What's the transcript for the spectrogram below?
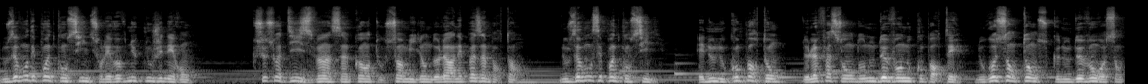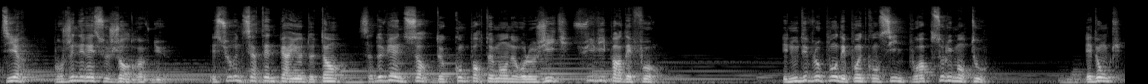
nous avons des points de consigne sur les revenus que nous générons, que ce soit 10, 20, 50 ou 100 millions de dollars n'est pas important. Nous avons ces points de consigne et nous nous comportons de la façon dont nous devons nous comporter. Nous ressentons ce que nous devons ressentir pour générer ce genre de revenus. Et sur une certaine période de temps, ça devient une sorte de comportement neurologique suivi par défaut. Et nous développons des points de consigne pour absolument tout. Et donc,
